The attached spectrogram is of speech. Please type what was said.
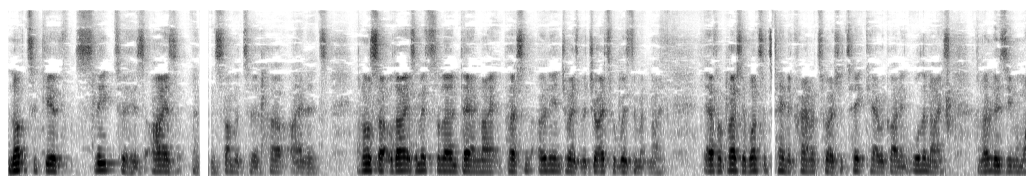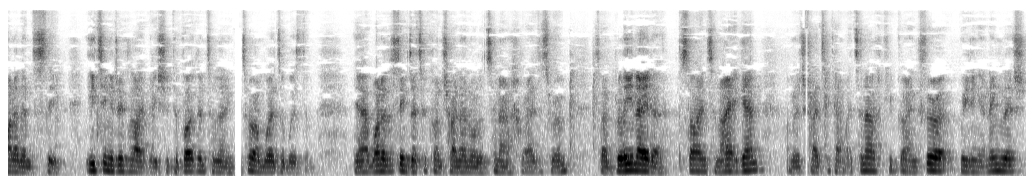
not to give sleep to his eyes and summer to her eyelids. And also, although it is a mitzvah to learn day and night, a person only enjoys majority of wisdom at night. Therefore, a person who wants to attain the crown of Torah should take care regarding all the nights and not lose even one of them to sleep. Eating and drinking lightly should devote them to learning Torah and words of wisdom. Yeah, one of the things I took on trying to learn all the Tanakh, right, this room. So, Bli Neder, starting tonight again. I'm going to try to take out my Tanakh, keep going through it, reading it in English,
